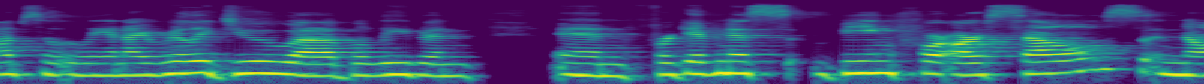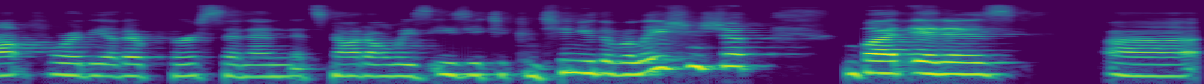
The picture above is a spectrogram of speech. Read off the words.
absolutely and i really do uh, believe in in forgiveness being for ourselves not for the other person and it's not always easy to continue the relationship but it is uh,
